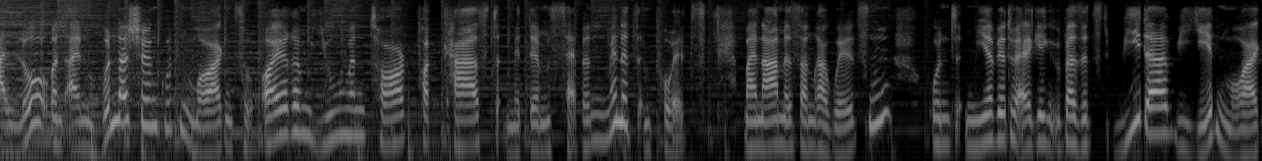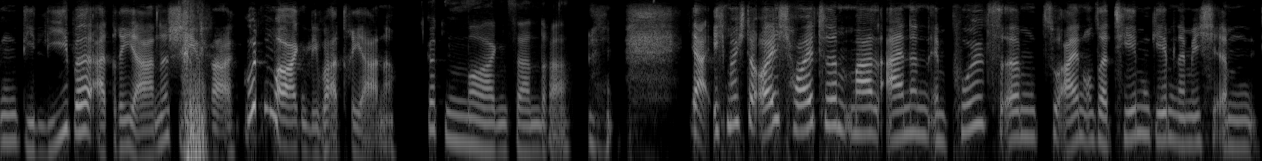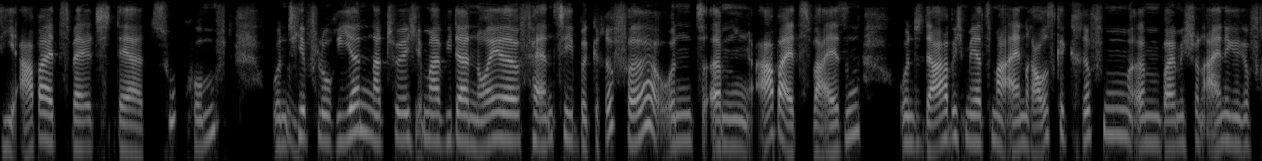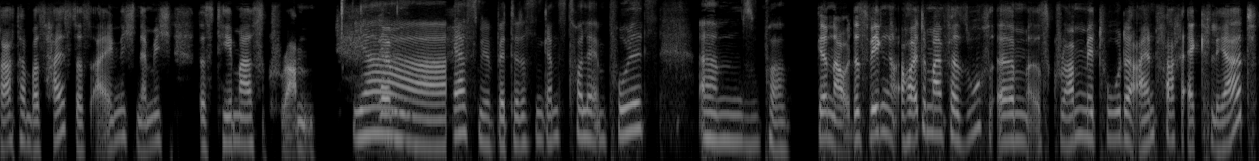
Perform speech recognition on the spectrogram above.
Hallo und einen wunderschönen guten Morgen zu eurem Human Talk Podcast mit dem Seven Minutes Impuls. Mein Name ist Sandra Wilson und mir virtuell gegenüber sitzt wieder wie jeden Morgen die liebe Adriane Schäfer. guten Morgen, liebe Adriane. Guten Morgen, Sandra. Ja, ich möchte euch heute mal einen Impuls ähm, zu einem unserer Themen geben, nämlich ähm, die Arbeitswelt der Zukunft. Und hm. hier florieren natürlich immer wieder neue fancy Begriffe und ähm, Arbeitsweisen. Und da habe ich mir jetzt mal einen rausgegriffen, ähm, weil mich schon einige gefragt haben, was heißt das eigentlich, nämlich das Thema Scrum. Ja, ähm, erst mir bitte. Das ist ein ganz toller Impuls. Ähm, super. Genau, deswegen heute mal Versuch, ähm, Scrum-Methode einfach erklärt.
